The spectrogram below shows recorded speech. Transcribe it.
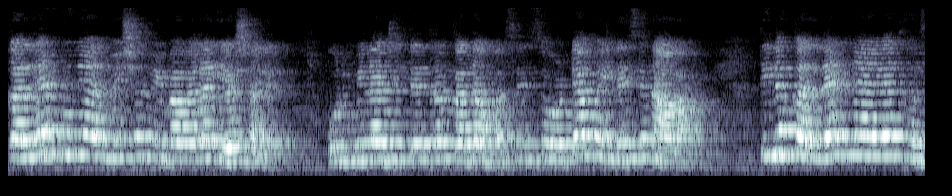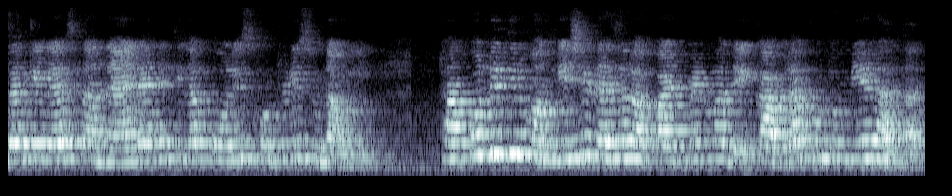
कल्याण गुन्हे अन्वेषण विभागाला यश आले. उर्मिला जितेंद्र कदम असे चोरट्या महिलेचे नाव आहे. तिला कल्याण न्यायालयात हजर केले असता न्यायालयाने तिला पोलीस कोठडी सुनावली. ठाकोलीतील मंगेशी डेझल अपार्टमेंटमध्ये काबरा कुटुंबीय राहतात.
